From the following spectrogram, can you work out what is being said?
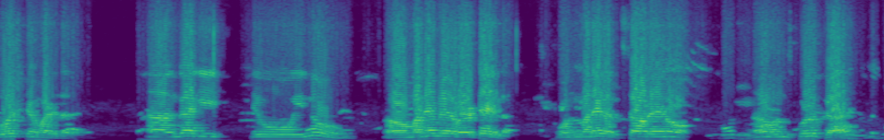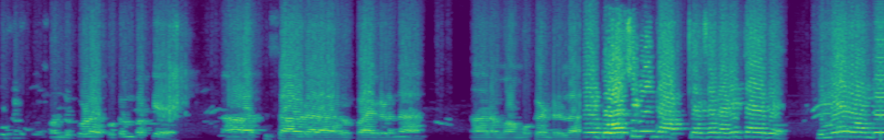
ಘೋಷಣೆ ಮಾಡಿದ್ದಾರೆ. ಆ, ಹಂಗಾಗಿ ನೀವು ಇನ್ನೂ ಮನೆ ಮೇಲೆ ಹೊರಟೇ ಇಲ್ಲ. ಒಂದ್ ಮನೆಗೆ ಹತ್ತು ಸಾವಿರ ಏನೋ ಆ, ಒಂದು ಕುಳಕ್ಕ ಒಂದು ಕುಳ ಕುಟುಂಬಕ್ಕೆ ಹತ್ತು ಸಾವಿರ ರೂಪಾಯಿಗಳನ್ನ ನಮ್ಮ ಮುಖಂಡರೆಲ್ಲ ಎಂಟು ವರ್ಷಗಳಿಂದ ಕೆಲಸ ನಡೀತಾ ಇದೆ. ಇನ್ನೇನು ಒಂದು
